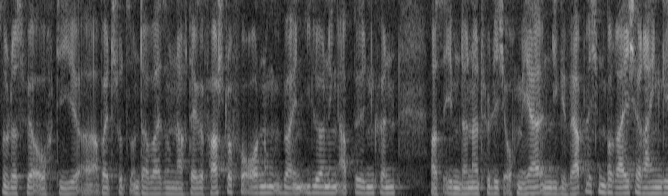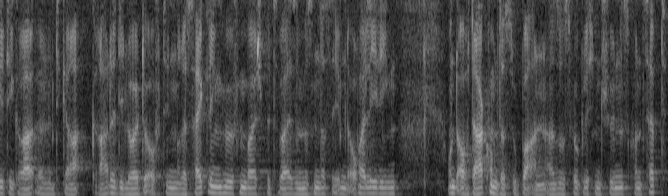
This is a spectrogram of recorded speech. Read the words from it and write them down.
sodass wir auch die äh, Arbeitsschutzunterweisung nach der Gefahrstoffverordnung über ein E-Learning abbilden können, was eben dann natürlich auch mehr in die gewerblichen Bereiche reingeht. Die, äh, die, gerade die Leute auf den Recyclinghöfen beispielsweise müssen das eben auch erledigen. Und auch da kommt das super an. Also es ist wirklich ein schönes Konzept.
